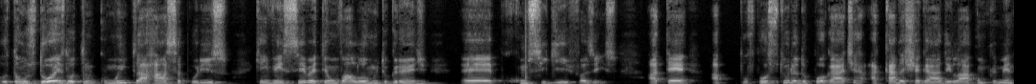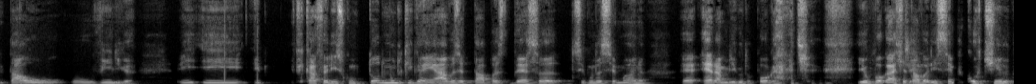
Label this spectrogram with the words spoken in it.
estão os dois lutando com muita raça por isso. Quem vencer vai ter um valor muito grande é, conseguir fazer isso. Até a postura do Pogacar a cada chegada ir lá cumprimentar o, o Vingegaard e, e, e ficar feliz com todo mundo que ganhava as etapas dessa segunda semana é, era amigo do Pogacar. E o Pogacar estava ali sempre curtindo.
